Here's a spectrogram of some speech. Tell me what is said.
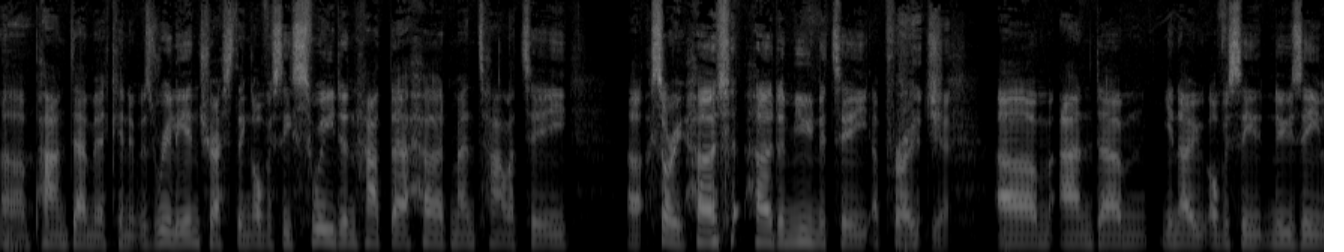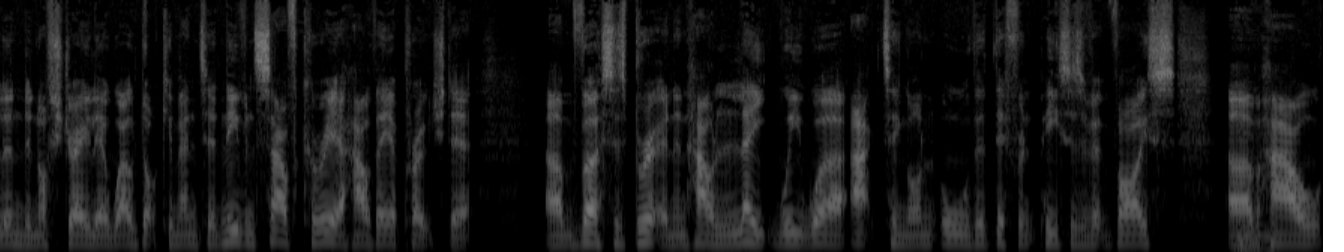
uh, pandemic, and it was really interesting. Obviously, Sweden had their herd mentality, uh, sorry, herd herd immunity approach. yeah Um, and um, you know, obviously, New Zealand and Australia well documented, and even South Korea how they approached it um, versus Britain and how late we were acting on all the different pieces of advice. Um, How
